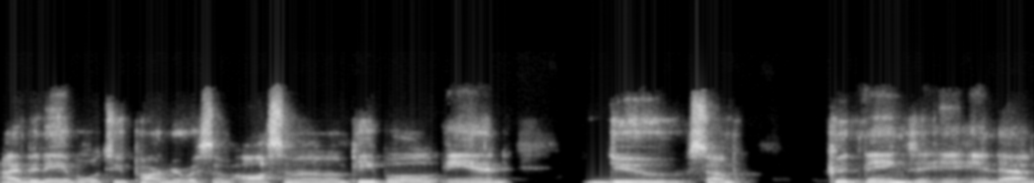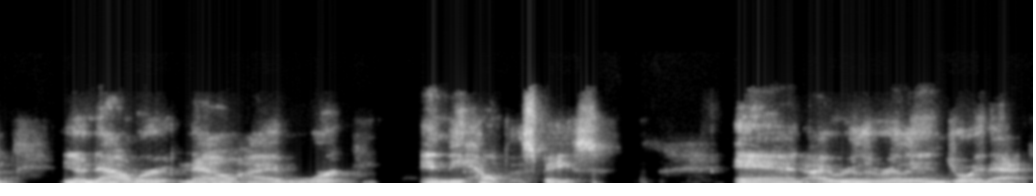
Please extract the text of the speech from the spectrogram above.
I've been able to partner with some awesome people and do some good things. And, and um, you know, now we're now I work in the health space, and I really really enjoy that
